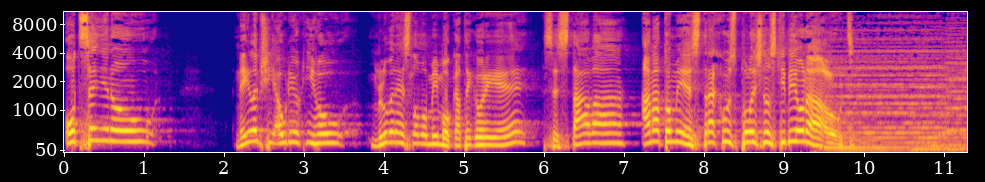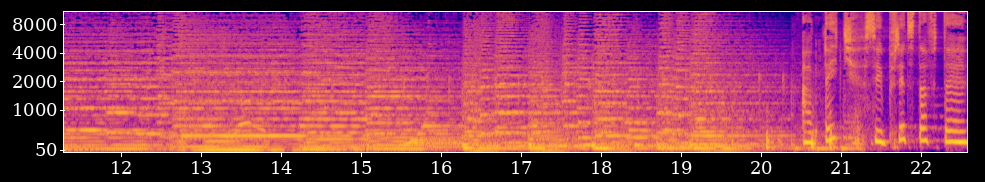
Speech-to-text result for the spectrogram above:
oceněnou nejlepší audioknihou mluvené slovo mimo kategorie se stává Anatomie strachu společnosti Bionaut. Si představte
